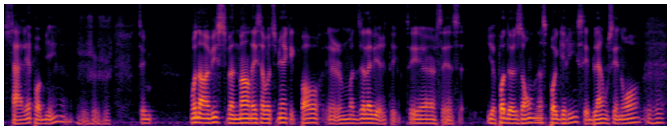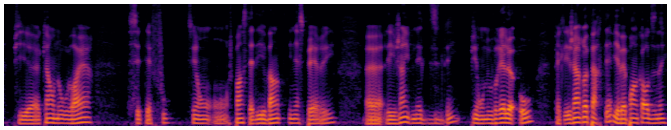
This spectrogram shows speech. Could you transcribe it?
ça allait pas bien, je, moi, dans la vie, si tu me demandes, ça va-tu bien quelque part, je me dire la vérité. Euh, il n'y a pas de zone, c'est pas gris, c'est blanc ou c'est noir. Mhm. Puis euh, quand on a ouvert, c'était fou. Tu on, on- je pense que c'était des ventes inespérées. Euh, les gens, ils venaient dîner, puis on ouvrait le haut. Fait que les gens repartaient, puis ils n'avaient pas encore dîné.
